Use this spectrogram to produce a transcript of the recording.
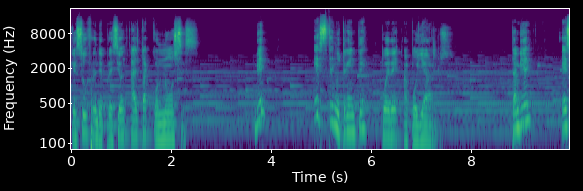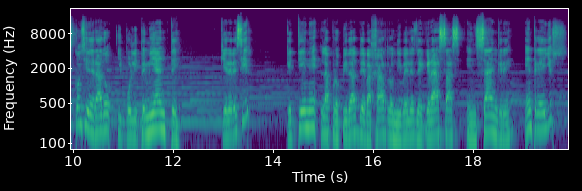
que sufren de presión alta conoces? Bien, este nutriente puede apoyarlos. También es considerado hipolipemiante. Quiere decir que tiene la propiedad de bajar los niveles de grasas en sangre, entre ellos,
